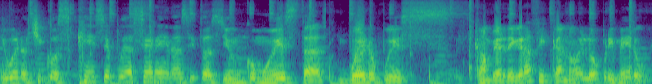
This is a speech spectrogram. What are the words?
Y bueno, chicos, ¿qué se puede hacer en una situación como esta? Bueno, pues cambiar de gráfica, ¿no? Es lo primero.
